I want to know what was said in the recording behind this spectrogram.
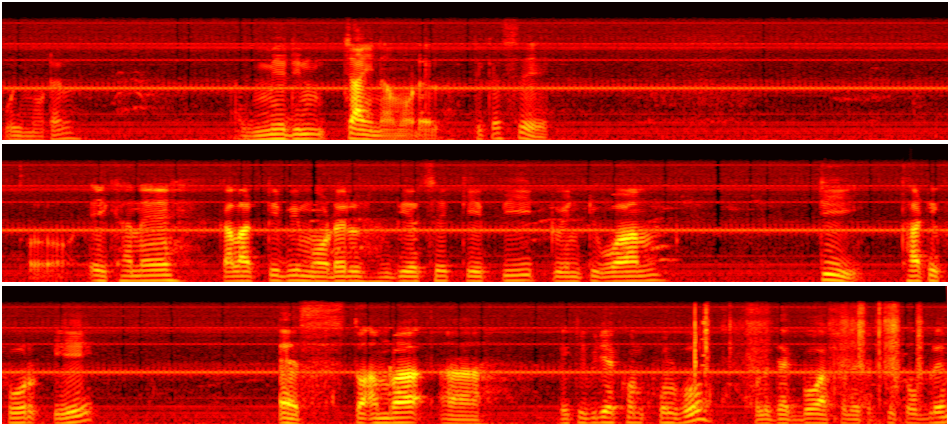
কই model? Made in China model, ঠিক আছে? তো এইখানে কালার টিভি মডেল দিয়েছে KP twenty one T, thirty four A S. তো আমরা এই টিভিটি এখন খুলবো, খুলে দেখব আসলে এটা কি প্রবলেম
